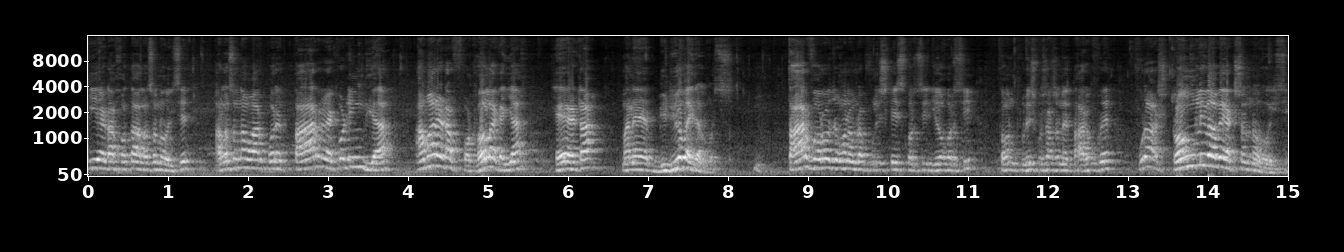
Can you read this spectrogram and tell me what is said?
কি একটা কথা আলোচনা হয়েছে আলোচনা হওয়ার পরে তার রেকর্ডিং দিয়া আমার একটা ফটো লাগাইয়া হে এটা মানে ভিডিও ভাইরাল করছে তারপরও যখন আমরা পুলিশ কেস করছি জিও করছি তখন পুলিশ প্রশাসনে তার উপরে পুরা স্ট্রংলি ভাবে অ্যাকশন নেওয়া হয়েছে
